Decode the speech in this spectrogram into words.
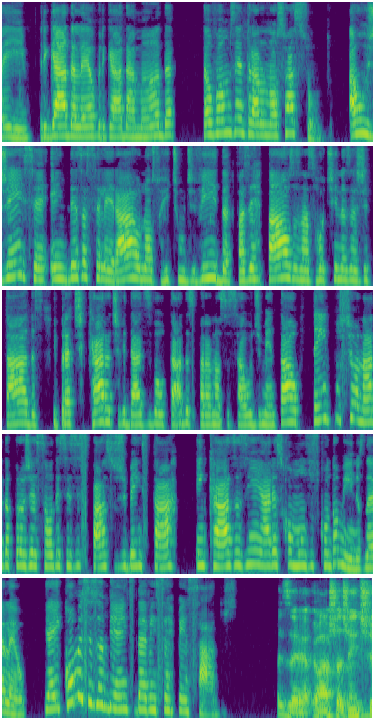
aí. Obrigada, Léo. Obrigada, Amanda. Então, vamos entrar no nosso assunto. A urgência em desacelerar o nosso ritmo de vida, fazer pausas nas rotinas agitadas e praticar atividades voltadas para a nossa saúde mental tem impulsionado a projeção desses espaços de bem-estar em casas e em áreas comuns dos condomínios, né, Léo? E aí, como esses ambientes devem ser pensados? Pois é, eu acho a gente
